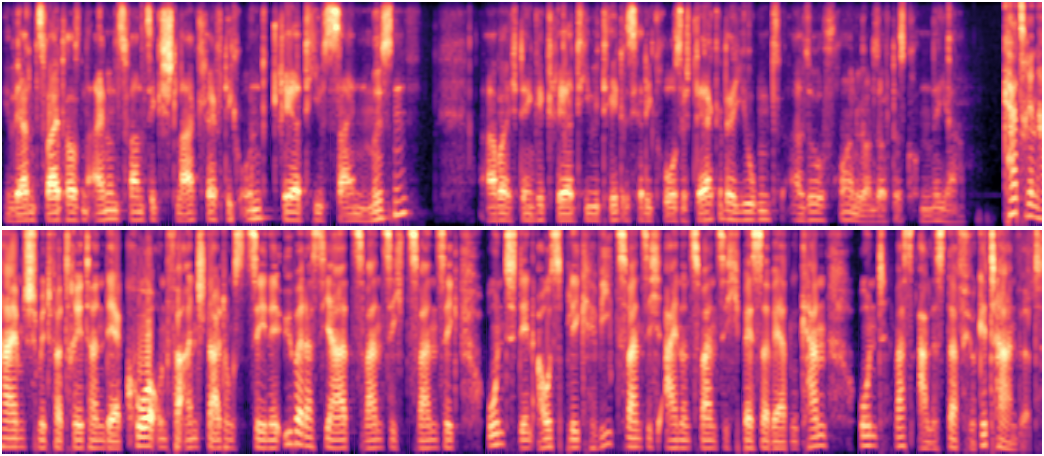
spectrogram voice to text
Wir werden 2021 schlagkräftig und kreativ sein müssen. Aber ich denke, Kreativität ist ja die große Stärke der Jugend, also freuen wir uns auf das kommende Jahr. Katrin Heimsch mit Vertretern der Chor- und Veranstaltungsszene über das Jahr 2020 und den Ausblick, wie 2021 besser werden kann und was alles dafür getan wird.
